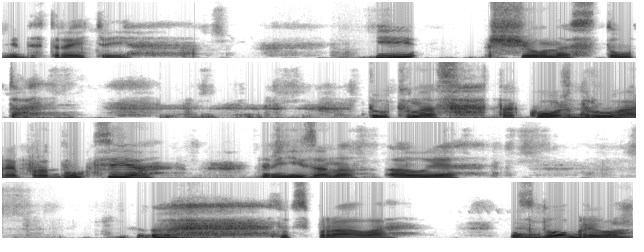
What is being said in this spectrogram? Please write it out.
від третьої. І що у нас тут? Тут у нас також друга репродукція різана, але тут справа з добривом,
